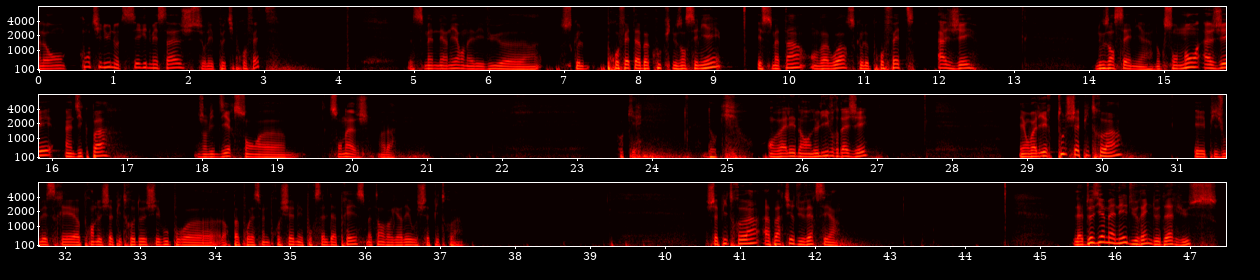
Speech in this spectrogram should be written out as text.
Alors on continue notre série de messages sur les petits prophètes. La semaine dernière, on avait vu euh, ce que le prophète Habakkuk nous enseignait. Et ce matin, on va voir ce que le prophète Agé nous enseigne. Donc son nom Agé indique pas, j'ai envie de dire, son, euh, son âge. Voilà. Ok. Donc on va aller dans le livre d'Agé. Et on va lire tout le chapitre 1. Et puis je vous laisserai euh, prendre le chapitre 2 chez vous pour, euh, alors pas pour la semaine prochaine, mais pour celle d'après. Ce matin, on va regarder au chapitre 1. Chapitre 1 à partir du verset 1. La deuxième année du règne de Darius,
